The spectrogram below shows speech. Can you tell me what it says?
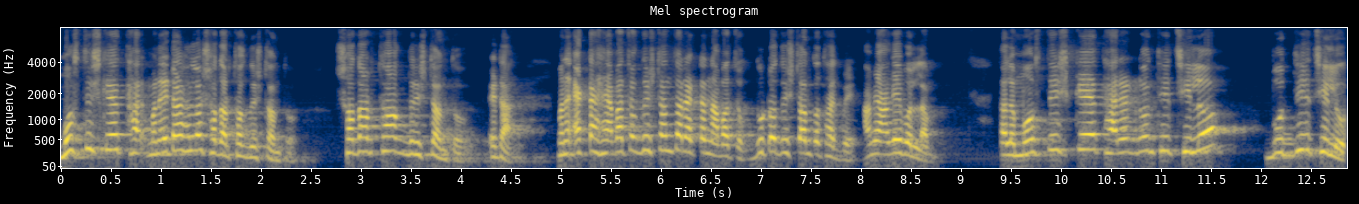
মস্তিষ্কে মানে এটা হলো সদার্থক দৃষ্টান্ত। সদার্থক দৃষ্টান্ত, এটা। মানে একটা হ্যাবাচক দৃষ্টান্ত আর একটা নাবাচক, দুটো দৃষ্টান্ত থাকবে। আমি আগেই বললাম। তাহলে মস্তিষ্কে থাইরয়েড গ্রন্থি ছিল, বুদ্ধি ছিল,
